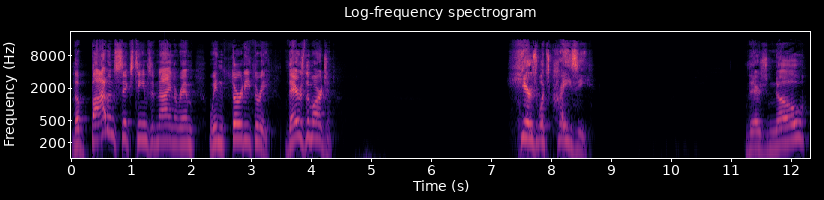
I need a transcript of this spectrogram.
The bottom six teams denying the rim win 33. There's the margin. Here's what's crazy there's no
